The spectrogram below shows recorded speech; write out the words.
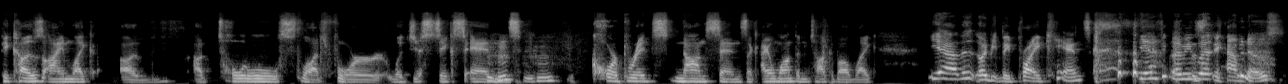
because I'm like a, a total slut for logistics and Mhm, mhm. corporate nonsense, like I want them to talk about like, yeah, this, I mean they probably can't, Yeah, I mean, but have- who knows?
